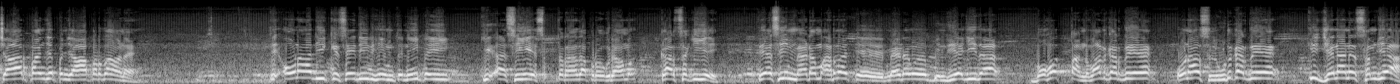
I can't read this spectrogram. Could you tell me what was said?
ਚਾਰ ਪੰਜ ਪੰਜਾਬ ਪ੍ਰਧਾਨ ਹੈ। ਤੇ ਉਹਨਾਂ ਦੀ ਕਿਸੇ ਦੀ ਵੀ ਹਿੰਮਤ ਨਹੀਂ ਪਈ ਕਿ ਅਸੀਂ ਇਸ ਤਰ੍ਹਾਂ ਦਾ ਪ੍ਰੋਗਰਾਮ ਕਰ ਸਕੀਏ। ਤੇ ਅਸੀਂ ਮੈਡਮ ਅਰਨਾ ਮੈਡਮ ਬਿੰਦੀਆ ਜੀ ਦਾ ਬਹੁਤ ਧੰਨਵਾਦ ਕਰਦੇ ਹਾਂ। ਉਹਨਾਂ ਦਾ ਸਲੂਟ ਕਰਦੇ ਹਾਂ ਕਿ ਜਿਨ੍ਹਾਂ ਨੇ ਸਮਝਿਆ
